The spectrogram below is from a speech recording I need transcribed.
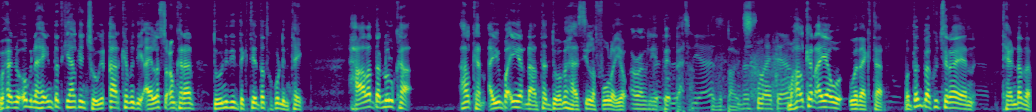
Waxaynu ognahay in dadkii halkan joogay qaar ka midii ay la socon karaan doonidii degtee dadku ku dhintay. Xaaladda dhulka halkan ayuunbaa in yar dhaanta doomahaasi la fuulayo. Ma halkan ayaa wa- wadaagtaan? Ma dad baa ku jira een, teendhadan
